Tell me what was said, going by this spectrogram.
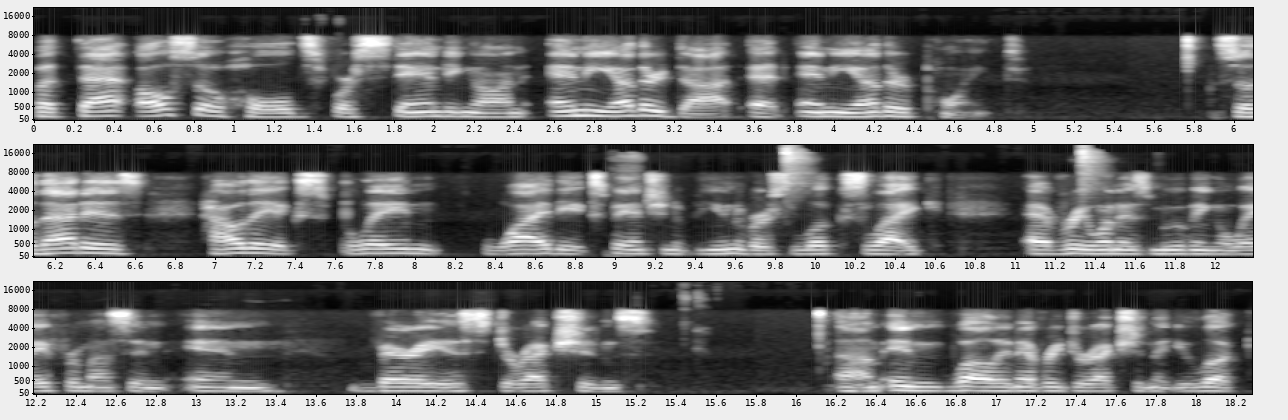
But that also holds for standing on any other dot at any other point. So that is how they explain why the expansion of the universe looks like everyone is moving away from us in, in various directions. Um, in well, in every direction that you look,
